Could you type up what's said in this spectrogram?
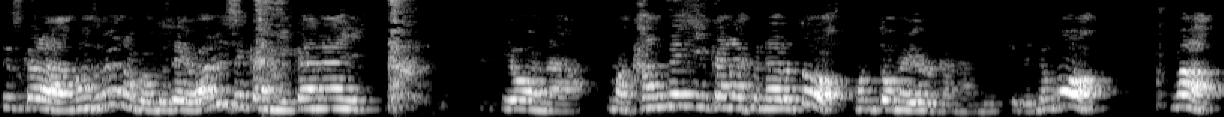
ですから、まあそういうようなことで悪い世界に行かないような、まあ、完全にいかなくなると本当の夜かなんですけれども、まあ、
